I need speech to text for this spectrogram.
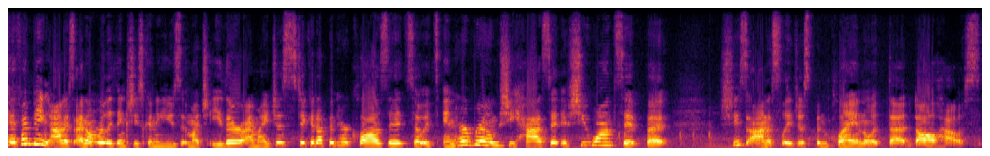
If I'm being honest, I don't really think she's going to use it much either. I might just stick it up in her closet so it's in her room. She has it if she wants it, but she's honestly just been playing with that dollhouse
